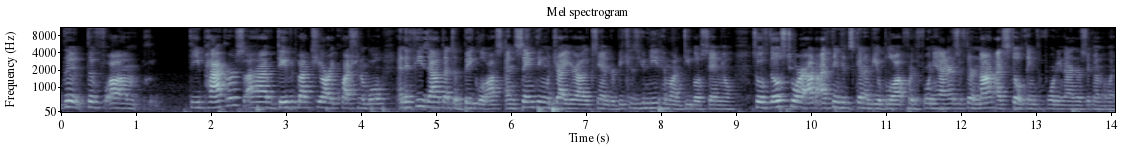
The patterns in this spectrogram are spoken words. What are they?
the the um the Packers have David Bakhtiari questionable, and if he's out, that's a big loss. And same thing with Jaire Alexander because you need him on Deebo Samuel. So if those two are out, I think it's going to be a blowout for the 49ers. If they're not, I still think the 49ers are going to win.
